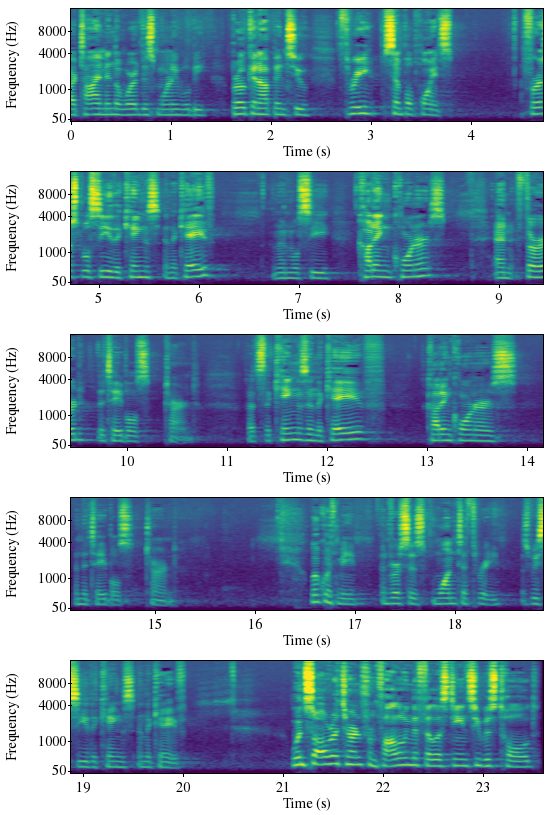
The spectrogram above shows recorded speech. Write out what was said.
Our time in the word this morning will be broken up into three simple points. First, we'll see the kings in the cave, and then we'll see cutting corners, and third, the tables turned. That's the kings in the cave, cutting corners, and the tables turned. Look with me in verses 1 to 3 as we see the kings in the cave. When Saul returned from following the Philistines, he was told,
